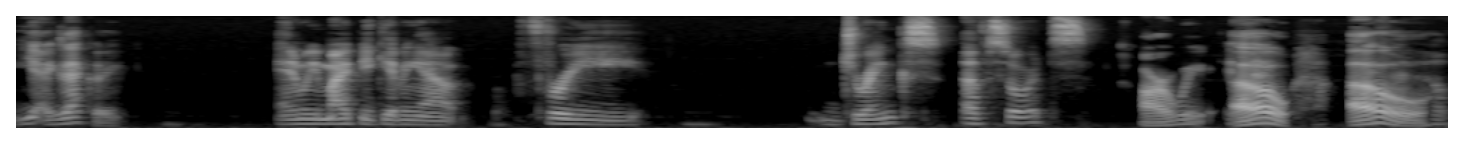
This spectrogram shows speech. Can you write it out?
Yeah, exactly. And we might be giving out free drinks of sorts. Are we? oh that oh, oh.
